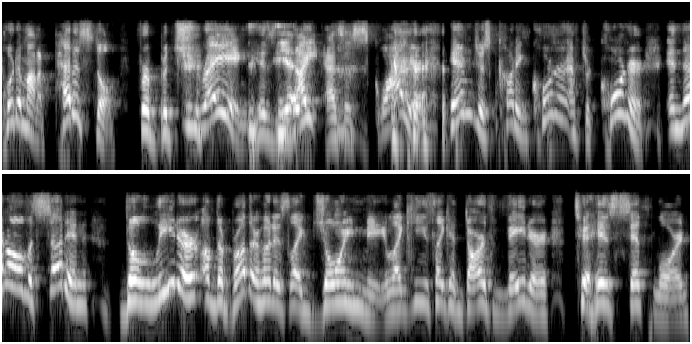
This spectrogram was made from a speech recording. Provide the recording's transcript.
put him on a pedestal for betraying his yeah. knight as a squire, him just cutting corner after corner. And then all of a sudden, the leader of the Brotherhood is like, join me. Like he's like a Darth Vader to his Sith Lord.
